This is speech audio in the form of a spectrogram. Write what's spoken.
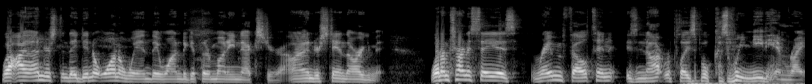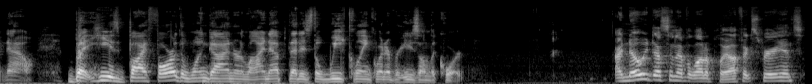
Well, I understand they didn't want to win. They wanted to get their money next year. I understand the argument. What I'm trying to say is Raymond Felton is not replaceable because we need him right now. But he is by far the one guy in our lineup that is the weak link whenever he's on the court. I know he doesn't have a lot of playoff experience.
